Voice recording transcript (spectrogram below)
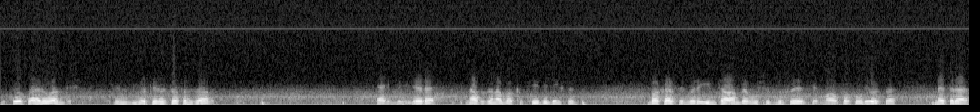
İşte o pehlivandır. Sizin, sizin sözünüzü alın. Yani öyle nabzına bakıp şey diyeceksin. Bakarsın böyle imtihanda bu, bu sebeple muvaffak oluyorsa mesela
